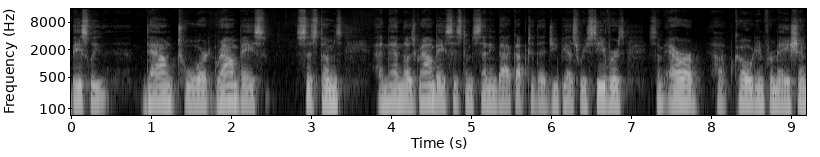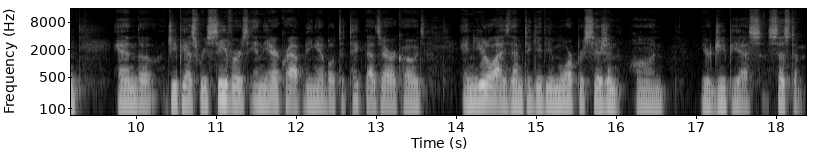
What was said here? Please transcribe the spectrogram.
basically down toward ground-based systems, and then those ground-based systems sending back up to the GPS receivers some error uh, code information, and the GPS receivers in the aircraft being able to take those error codes and utilize them to give you more precision on your GPS system.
